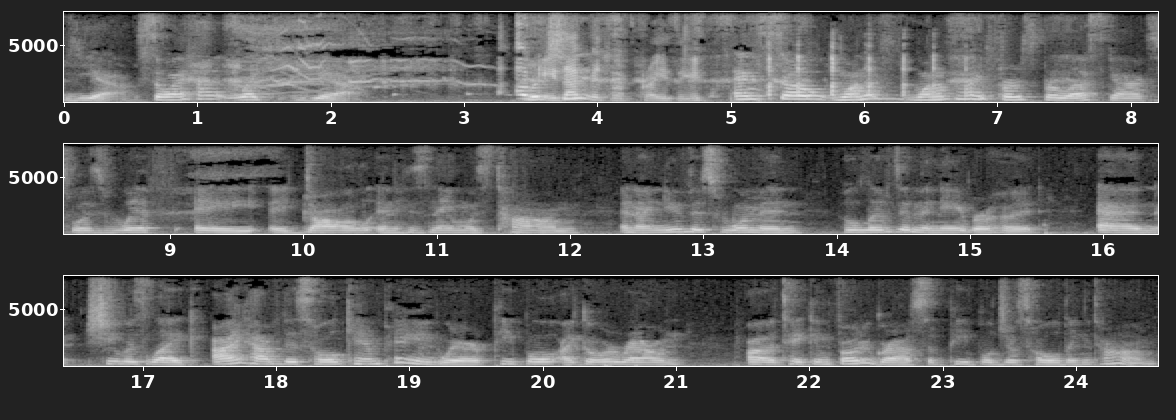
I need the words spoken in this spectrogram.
Yeah, so I had like yeah. Okay, she- that bitch was crazy. And so one of one of my first burlesque acts was with a a doll, and his name was Tom. And I knew this woman who lived in the neighborhood, and she was like, "I have this whole campaign where people I go around uh, taking photographs of people just holding Tom."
